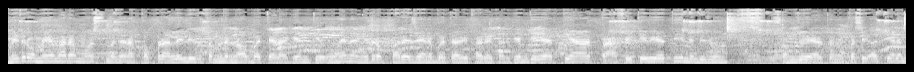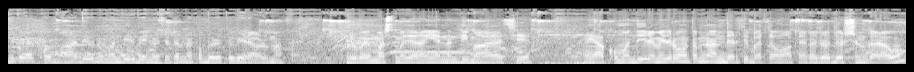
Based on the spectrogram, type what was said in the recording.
મિત્રો, મેં મારા મસ્ત મજાના કપડાં લઈ લીધું, તમને ન બતાડ્યા કેમ કે હું હે ને, મિત્રો, ઘરે જઈને બતાવી ખરેખર. કેમ કે યાર, ત્યાં ટ્રાફિક એવી હતી ને બીજું સમજો યાર તમે. પછી અત્યારે, મિત્રો, એક મહાદેવનું મંદિર બન્યું છે, તમને ખબર હતું વેરાવળમાં. ભાઈ, મસ્ત મજાના અહીંયા નંદી મહારાજ છે. અહીંયા આખું મંદિર મિત્રો, હું તમને અંદરથી બતાવું આખે આખા જો દર્શન કરાવું.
